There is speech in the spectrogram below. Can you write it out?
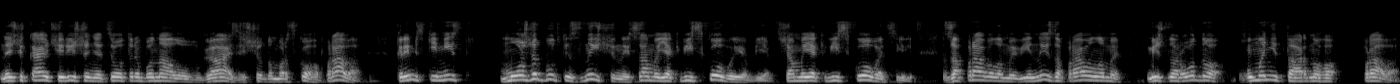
не чекаючи рішення цього трибуналу в Гаазі щодо морського права, Кримський міст може бути знищений саме як військовий об'єкт, саме як військова ціль за правилами війни, за правилами міжнародного гуманітарного права.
